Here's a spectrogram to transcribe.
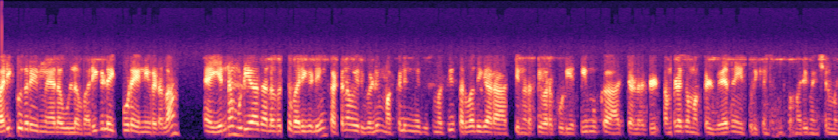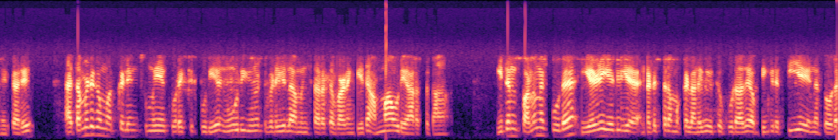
வரிக்குதிரை மேல உள்ள வரிகளை கூட எண்ணி விடலாம் எண்ண முடியாத அளவுக்கு வரிகளையும் கட்டண உயர்வுகளையும் மக்களின் மீது சுமத்தி சர்வாதிகார ஆட்சி நடத்தி வரக்கூடிய திமுக ஆட்சியாளர்கள் தமிழக மக்கள் வேதனையை குறிக்கின்றன்ற மாதிரி மென்ஷன் பண்ணியிருக்காரு. தமிழக மக்களின் சுமையை குறைக்கக்கூடிய நூறு யூனிட் விலையில்லா மின்சாரத்தை வழங்கியது அம்மாவுடைய அரசு தான் இதன் பலனை கூட ஏழை எளிய நடுத்தர மக்கள் அனுபவிக்க கூடாது அப்படிங்கிற தீய எண்ணத்தோட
